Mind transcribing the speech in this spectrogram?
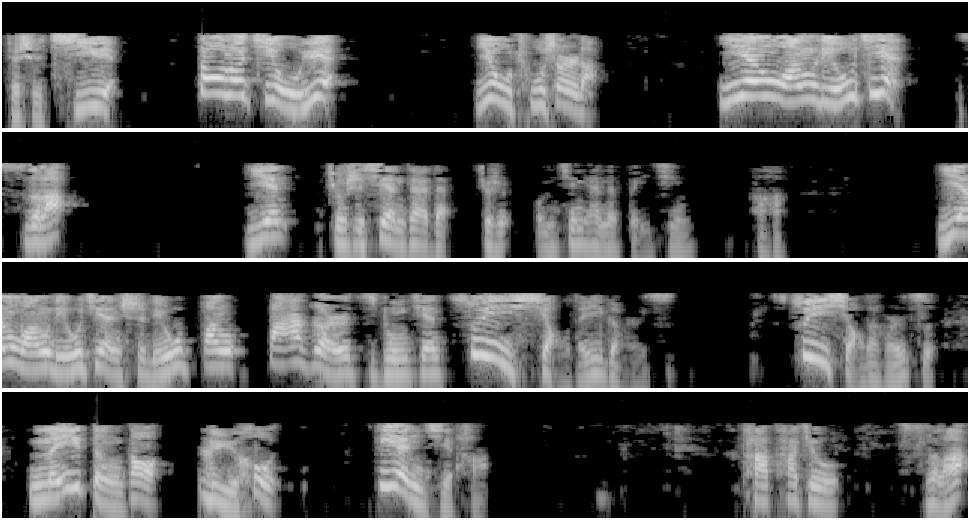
这是七月，到了九月又出事了，燕王刘建死了。燕就是现在的，就是我们今天的北京，哈哈。燕王刘建是刘邦八个儿子中间最小的一个儿子，最小的儿子没等到吕后惦记他，他他就死了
